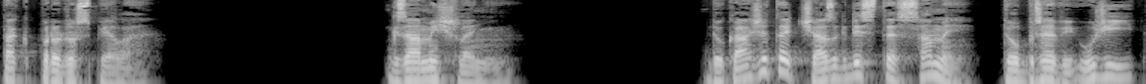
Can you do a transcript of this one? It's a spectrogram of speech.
tak pro dospělé. K zamyšlení. Dokážete čas, kdy jste sami, dobře využít?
